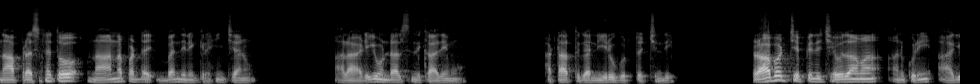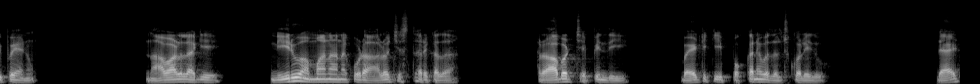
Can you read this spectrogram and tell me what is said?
నా ప్రశ్నతో నాన్న పడ్డ ఇబ్బందిని గ్రహించాను. అలా అడిగి ఉండాల్సింది కాదేమో? హఠాత్తుగా నీరు గుర్తొచ్చింది. రాబర్ట్ చెప్పింది చెబుదామా అనుకుని ఆగిపోయాను. నా వాళ్ళలాగే నీరు అమ్మా నాన్న కూడా ఆలోచిస్తారు కదా? రాబర్ట్ చెప్పింది బయటికి పొక్కనే వదలుచుకోలేదు. డాడ్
